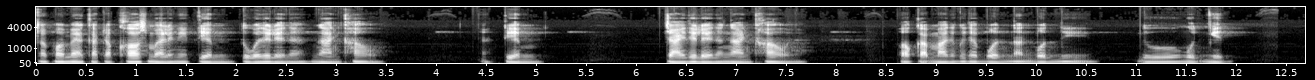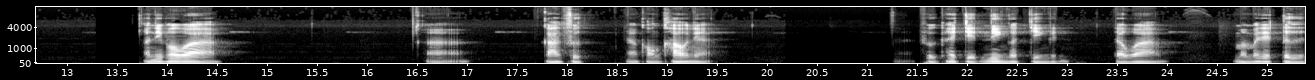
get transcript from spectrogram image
ถ้าพ่อแม่กลับจากคอร์สใหม่แล้วเนี่ยเตรียมตัวได้เลยนะ งานเข้า เตรียมใจได้เลยนะงานเข้านะพอกลับมาก็จะบ่นนั่นบ่นนี่ดูหงุดหงิด อันนี้เพราะว่า การฝึก นะของเขาเนี่ยฝึกให้จิตนิ่งก็จริง แต่ว่ามันไม่ได้ตื่น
